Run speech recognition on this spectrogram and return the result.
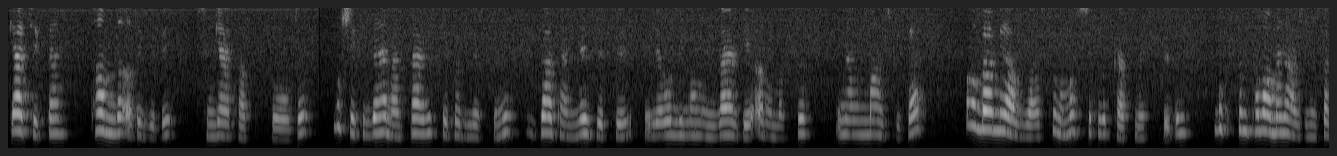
Gerçekten tam da adı gibi sünger tatlısı oldu. Bu şekilde hemen servis yapabilirsiniz. Zaten lezzeti, hele o limonun verdiği aroması inanılmaz güzel. Ama ben biraz daha sunuma şıklık katmak istedim. Bu kısım tamamen arzunuza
